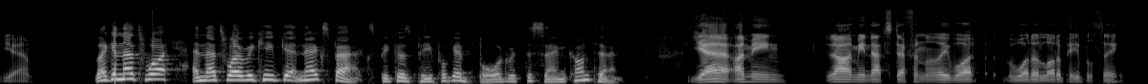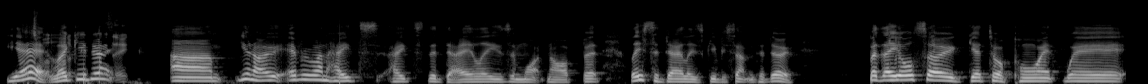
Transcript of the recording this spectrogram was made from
Yeah, Like, and that's why, and that's why we keep getting X packs because people get bored with the same content. yeah. I mean, no, I mean that's definitely what what a lot of people think. Yeah, what a lot like you don't. think. Um, you know, everyone hates hates the dailies and whatnot, but at least the dailies give you something to do. But they also get to a point where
